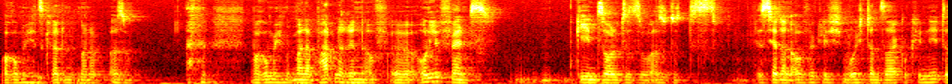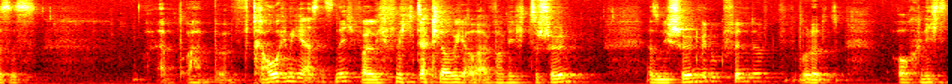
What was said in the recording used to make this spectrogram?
warum ich jetzt gerade mit meiner, also warum ich mit meiner Partnerin auf äh, OnlyFans gehen sollte. So. Also das, das, ist ja dann auch wirklich, wo ich dann sage, okay, nee, das ist äh, äh, traue ich mich erstens nicht, weil ich mich da glaube ich auch einfach nicht zu schön, also nicht schön genug finde oder auch nicht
